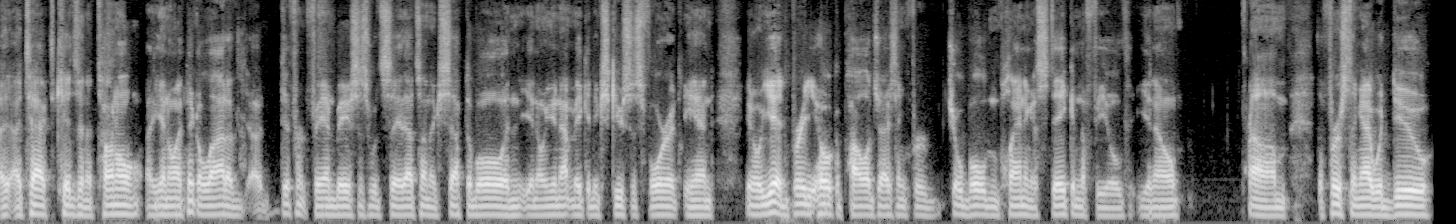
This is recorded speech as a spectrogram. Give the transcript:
attacked kids in a tunnel. Uh, you know, I think a lot of uh, different fan bases would say that's unacceptable, and you know, you're not making excuses for it. And you know, you had Brady Hoke apologizing for Joe Bolden planting a stake in the field. You know, um, the first thing I would do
